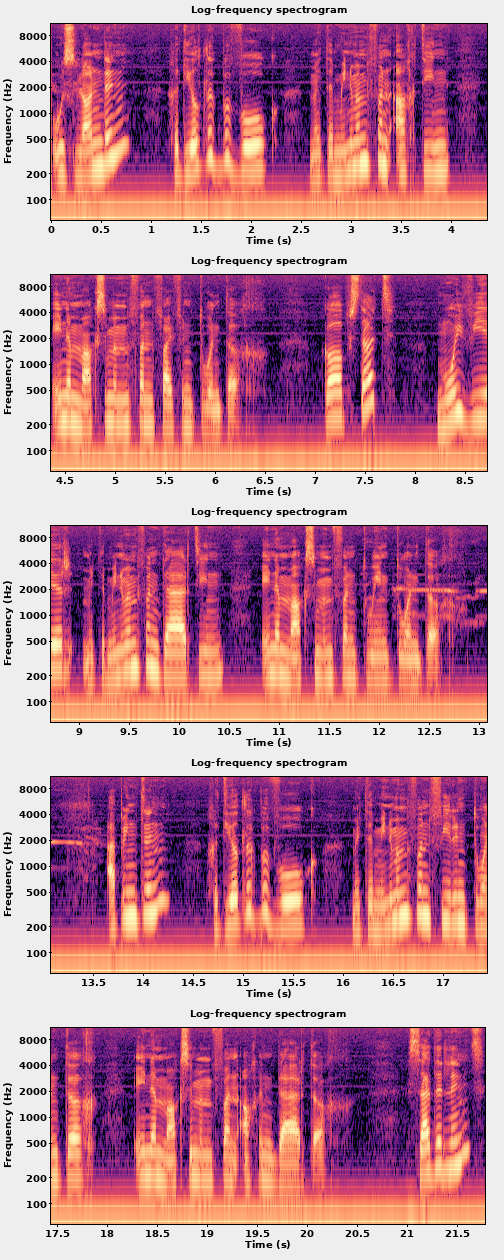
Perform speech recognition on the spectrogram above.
Ooslanden, gedeeltelik bewolk met een minimum van 18 en een maximum van 25. Kaapstad, mooi weer met een minimum van 13 en een maximum van 22. Eppington, gedeeltelik bewolk met een minimum van 24 en een maximum van 38. Sutherland,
